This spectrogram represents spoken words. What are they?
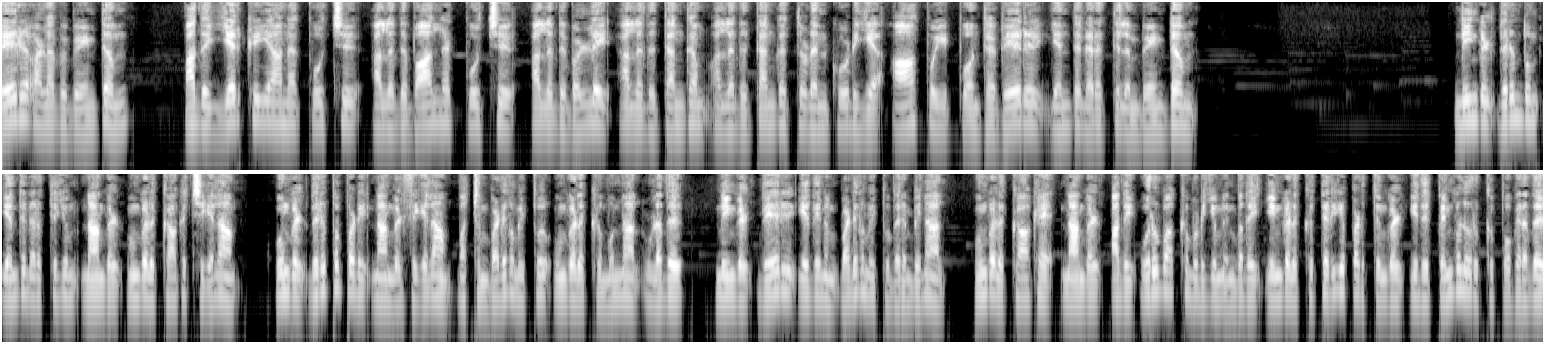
வேறு அளவு வேண்டும். அது இயற்கையான பூச்சு அல்லது வால்நட் பூச்சு அல்லது வெள்ளை அல்லது தங்கம் அல்லது தங்கத்துடன் கூடிய ஆ பொய் போன்ற வேறு எந்த நிறத்திலும் வேண்டும். நீங்கள் விரும்பும் எந்த நிறத்தையும் நாங்கள் உங்களுக்காகச் செய்யலாம். உங்கள் விருப்பப்படி நாங்கள் செய்யலாம் மற்றும் வடிவமைப்பு உங்களுக்கு முன்னால் உள்ளது. நீங்கள் வேறு ஏதேனும் வடிவமைப்பு விரும்பினால் உங்களுக்காக நாங்கள் அதை உருவாக்க முடியும் என்பதை எங்களுக்கு தெரியப்படுத்துங்கள். இது பெங்களூருக்கு போகிறது.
